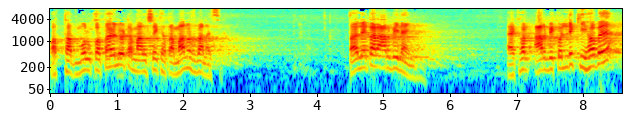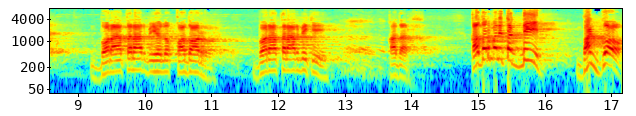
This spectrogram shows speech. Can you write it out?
অর্থাৎ মূল কথা হইল এটা মালসি খাতা মানুষ বানাইছে। তাহলে এটার আরবি নাই। এখন আরবি করলে কি হবে? বরাতের আরবি হলো কদর। বরাতার আরবি কি? কাদার। কাদর মানে তাকদির, ভাগ্য।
